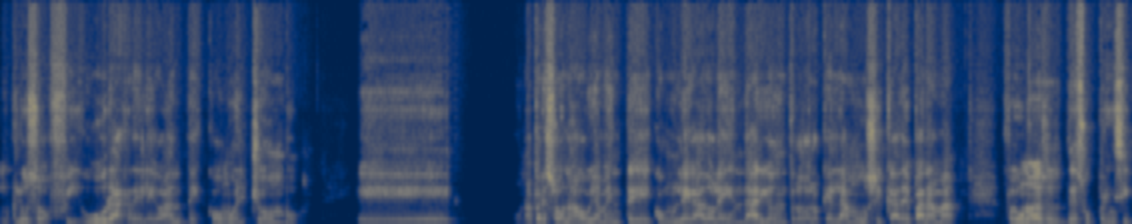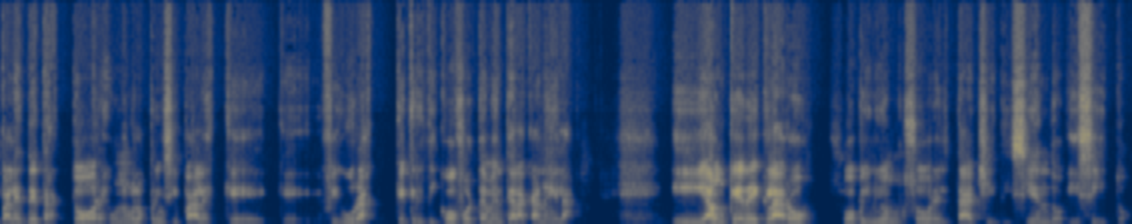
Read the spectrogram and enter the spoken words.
incluso figuras relevantes como el Chombo, eh, una persona obviamente con un legado legendario dentro de lo que es la música de Panamá, fue uno de sus, principales detractores, uno de los principales que, figuras que criticó fuertemente a la canela. Y aunque declaró su opinión sobre el Tachi diciendo, y cito,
